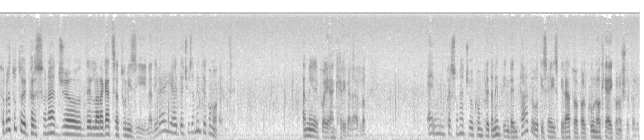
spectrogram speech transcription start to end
Soprattutto il personaggio della ragazza tunisina, direi, è decisamente commovente. A me puoi anche rivelarlo. È un personaggio completamente inventato o ti sei ispirato a qualcuno che hai conosciuto lì?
